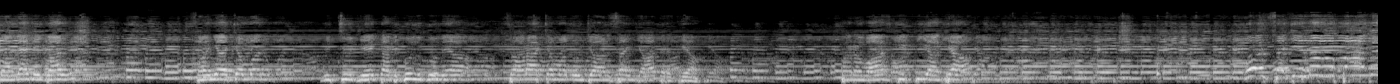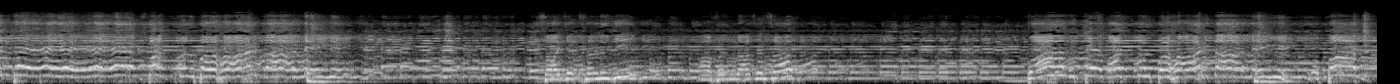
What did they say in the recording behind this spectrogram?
لالا نگال سانیا چمن وچو جے کا دگل گلیا، سارا چمن اجار سا یاد رکھیا۔ پر آواز کیتی آکھیا ساجد سلو جی آفت ناظر صاحب۔ باغ کے وقت بہار دا نہیں باغ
